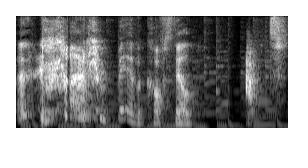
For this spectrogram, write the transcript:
A bit of a cough still. Out.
